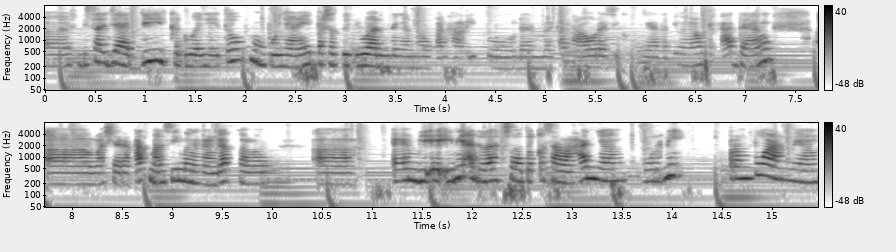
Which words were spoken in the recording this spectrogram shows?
uh, bisa jadi keduanya itu mempunyai persetujuan dengan melakukan hal itu dan mereka tahu resikonya. Tapi memang terkadang uh, masyarakat masih menganggap kalau uh, MBA ini adalah suatu kesalahan yang murni perempuan yang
